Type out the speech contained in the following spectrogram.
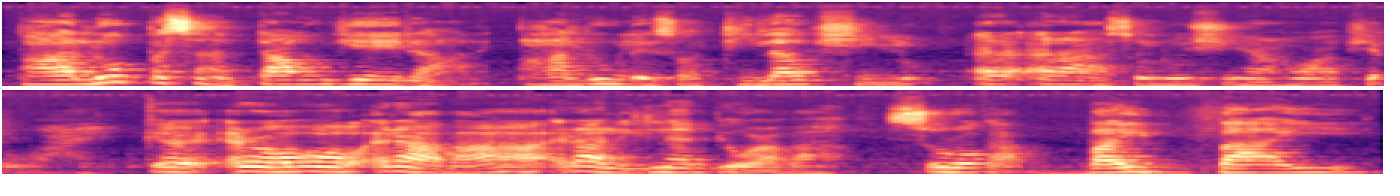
။ဘာလို့ပတ်စံတောင်းရဲတာလဲ။ဘာလို့လဲဆိုတော့ဒီလောက်ရှိလို့အဲ့ဒါအဲ့ဒါဆိုလို့ရှိရင်ဟောဖြစ်သွားတယ်။ကဲအဲ့တော့အဲ့ဒါပါအဲ့ဒါလေးလှမ်းပြောတာပါ။ဆိုတော့က bye bye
